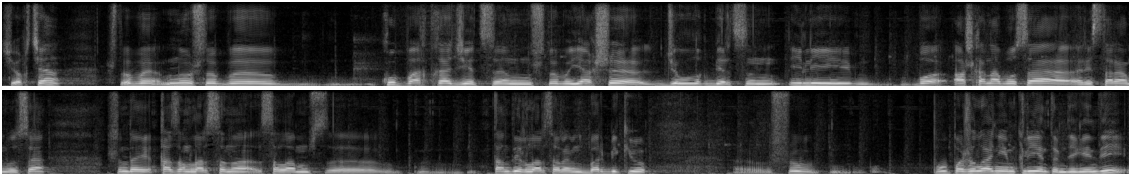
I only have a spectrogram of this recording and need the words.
Чоқчан, чтобы, ну, чтобы көп вақытқа жетсін, чтобы яқшы жылылық берсін, или бұл ашхана болса, ресторан болса, шындай қазанлар сана- саламыз, э, тандырлар саламыз, барбекю. Э, Шу по пожеланиям клиентам дегендей,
